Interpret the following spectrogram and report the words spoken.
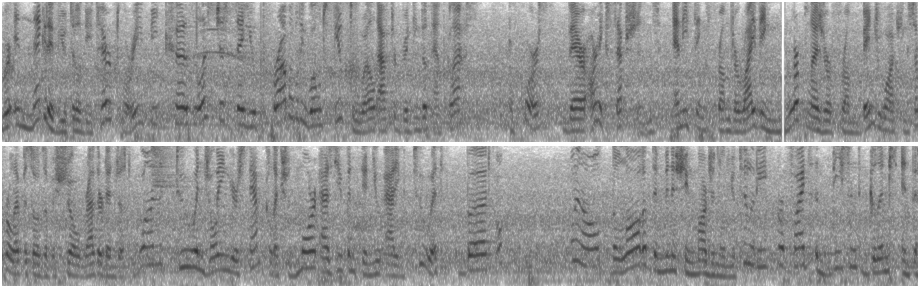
we're in negative utility territory because let's just say you probably won't feel too well after drinking the 10th glass. Of course, there are exceptions, anything from deriving more pleasure from binge watching several episodes of a show rather than just one, to enjoying your stamp collection more as you continue adding to it, but all in all, the law of diminishing marginal utility provides a decent glimpse into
